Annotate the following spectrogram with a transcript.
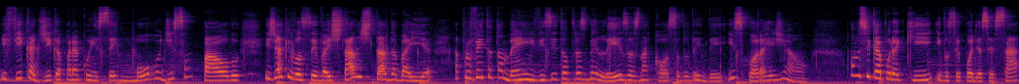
e fica a dica para conhecer Morro de São Paulo. E já que você vai estar no estado da Bahia, aproveita também e visita outras belezas na costa do Dendê e explora a região. Vamos ficar por aqui e você pode acessar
